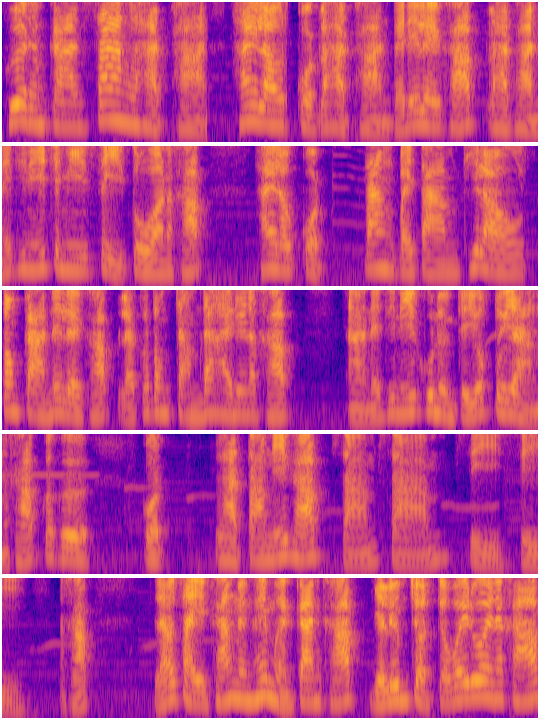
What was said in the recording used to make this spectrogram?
เพื่อทำการสร้างรหัสผ่าน ให้เรากดรหัสผ่านไปได้เลยครับ รหัสผ่านในที่นี้จะมี 4 ตัวนะครับ ให้เรากดตั้งไปตามที่เราต้องการได้เลยครับ แล้วก็ต้องจำได้ด้วยนะครับอ่าในที่นี้คุณหนึ่งจะยกตัวอย่างนะครับ ก็คือกดรหัสตามนี้ครับ 3 3 4 4 นะครับ แล้วใส่อีกครั้งหนึ่งให้เหมือนกันครับ อย่าลืมจดกันไว้ด้วยนะครับ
